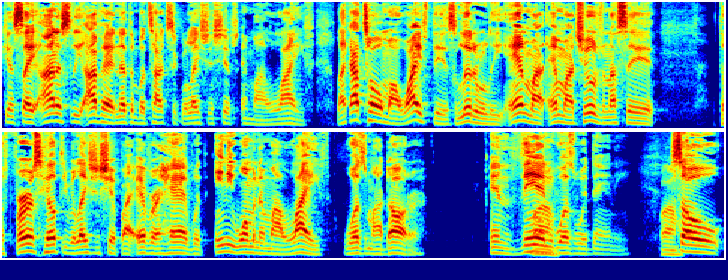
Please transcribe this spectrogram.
can say, honestly, I've had nothing but toxic relationships in my life. Like I told my wife this literally and my and my children, I said, the first healthy relationship I ever had with any woman in my life was my daughter, and then Wow. was with Danny. Wow. So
